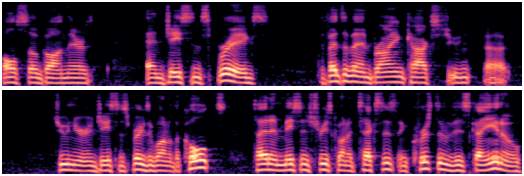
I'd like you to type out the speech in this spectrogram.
also gone there, and Jason Spriggs, defensive end Brian Cox Jr. Uh, Jr. and Jason Spriggs have gone to the Colts. Tight end Mason Street's gone to Texas, and Tristan Vizcaino,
